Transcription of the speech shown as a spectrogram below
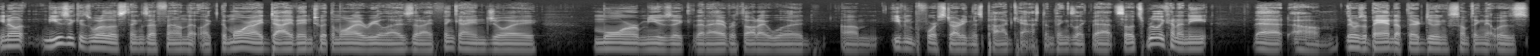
you know, music is one of those things I found that like the more I dive into it, the more I realize that I think I enjoy more music than I ever thought I would, um, even before starting this podcast and things like that. So it's really kind of neat that um, there was a band up there doing something that was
